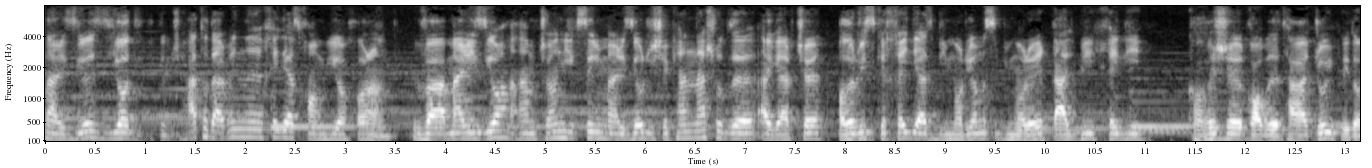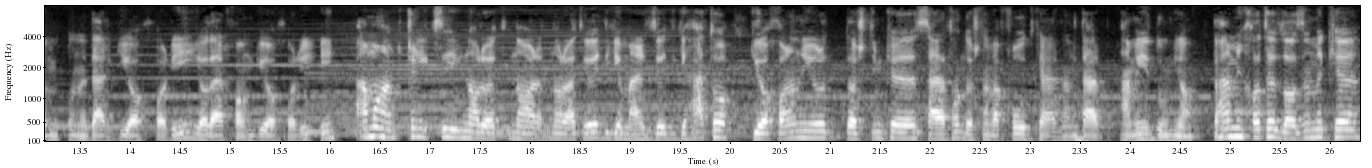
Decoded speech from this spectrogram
مریضی های زیادی دیده میشه. حتی در بین خیلی از خامگیاهخواران و مریضی ها همچنان یک سری مریضی ها ریشهکن نشده. اگرچه حالا ریسک خیلی از بیماری ها مثل بیماری قلبی خیلی کاهش قابل توجهی پیدا می‌کنه در گیاهخواری یا در خام گیاهخواری. اما همچنین یک سری ناراحتی های دیگه های دیگه. حتی گیاهخوارانی رو داشتیم که سرطان داشتن و فوت کردن در همه دنیا. به همین خاطر لازمه که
